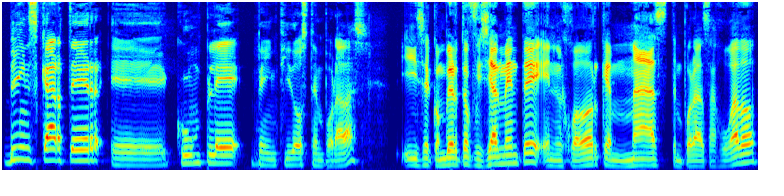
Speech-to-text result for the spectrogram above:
Vince Carter eh, cumple 22 temporadas. y se convierte oficialmente en el jugador que más temporadas ha jugado,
